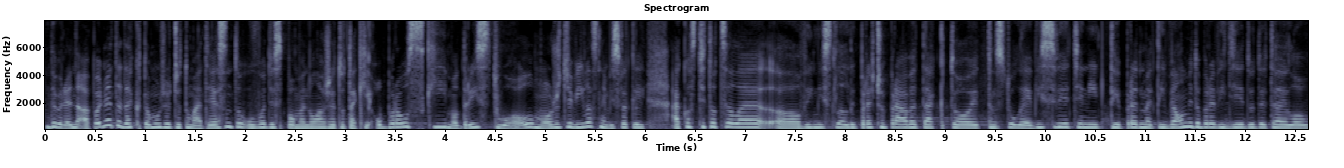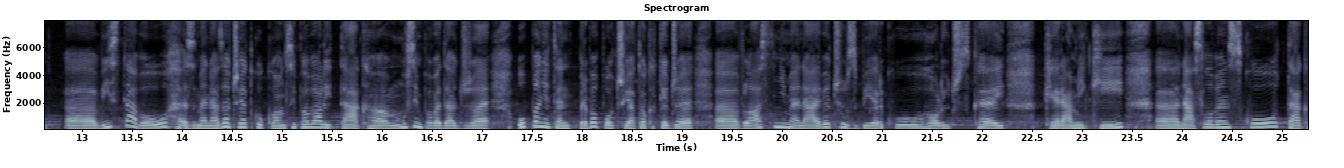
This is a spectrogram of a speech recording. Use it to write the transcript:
Dobre, no a poďme teda k tomu, že čo tu máte. Ja som to v úvode spomenula, že je to taký obrovský modrý stôl. Môžete vy vlastne vysvetliť, ako ste to celé vymysleli, prečo práve takto ten stôl je vysvietený, tie predmety veľmi dobre vidieť do detajlov? Uh, Výstavu sme na začiatku koncipovali tak, e, musím povedať, že úplne ten prvopočiatok, keďže e, vlastníme najväčšiu zbierku holičskej keramiky e, na Slovensku, tak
